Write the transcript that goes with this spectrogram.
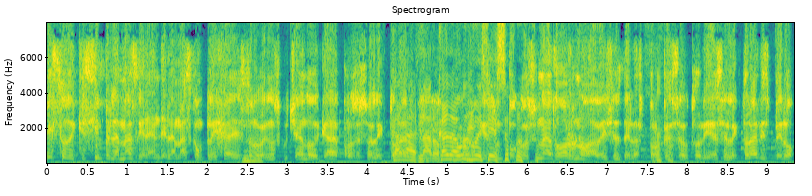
esto de que siempre la más grande, la más compleja, esto lo vengo escuchando de cada proceso electoral. Cada, cada uno es, eso. Un poco es un adorno a veces de las propias autoridades electorales, pero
